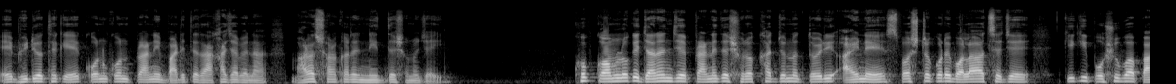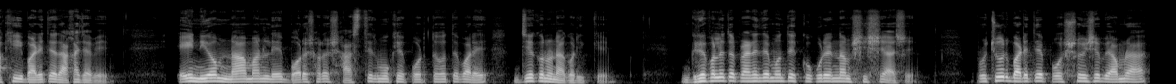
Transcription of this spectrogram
এই ভিডিও থেকে কোন কোন প্রাণী বাড়িতে রাখা যাবে না ভারত সরকারের নির্দেশ অনুযায়ী। খুব কম লোকই জানেন যে প্রাণীদের সুরক্ষার জন্য তৈরি আইনে স্পষ্ট করে বলা আছে যে কী কী পশু বা পাখি বাড়িতে রাখা যাবে। এই নিয়ম না মানলে বড়সড় শাস্তির মুখে পড়তে হতে পারে যে কোনো নাগরিককে। গৃহপালিত প্রাণীদের মধ্যে কুকুরের নাম শীর্ষে আসে। প্রচুর বাড়িতে পোষ্য হিসেবে আমরা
